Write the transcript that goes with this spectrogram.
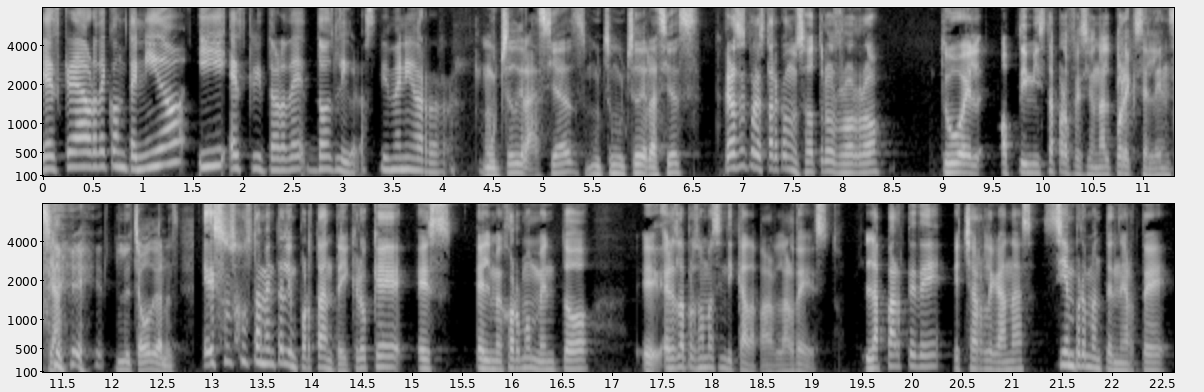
que es creador de contenido y escritor de dos libros. Bienvenido, Rorro. Muchas gracias, muchas, muchas gracias. Gracias por estar con nosotros, Rorro. Tú, el optimista profesional por excelencia. Le echamos ganas. Eso es justamente lo importante y creo que es el mejor momento. eh, eres la persona más indicada para hablar de esto. La parte de echarle ganas, siempre mantenerte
